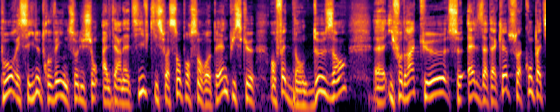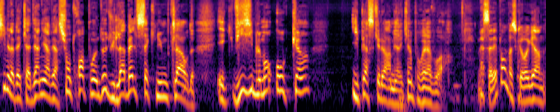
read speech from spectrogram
pour essayer de trouver une solution alternative qui soit 100% européenne, puisque en fait dans deux ans, euh, il faudra que ce Health Data Club soit compatible avec la dernière version 3.2 du label Secnum Cloud. Et visiblement aucun hyperscaler américain pourrait l'avoir. Bah ça dépend parce que regarde,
